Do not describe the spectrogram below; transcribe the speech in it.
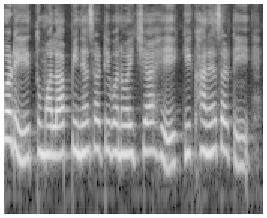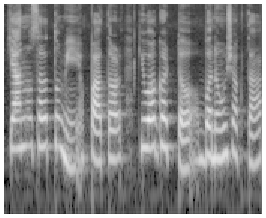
कढी तुम्हाला पिण्यासाठी बनवायची आहे की खाण्यासाठी यानुसार तुम्ही पातळ किंवा घट्ट बनवू शकता.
